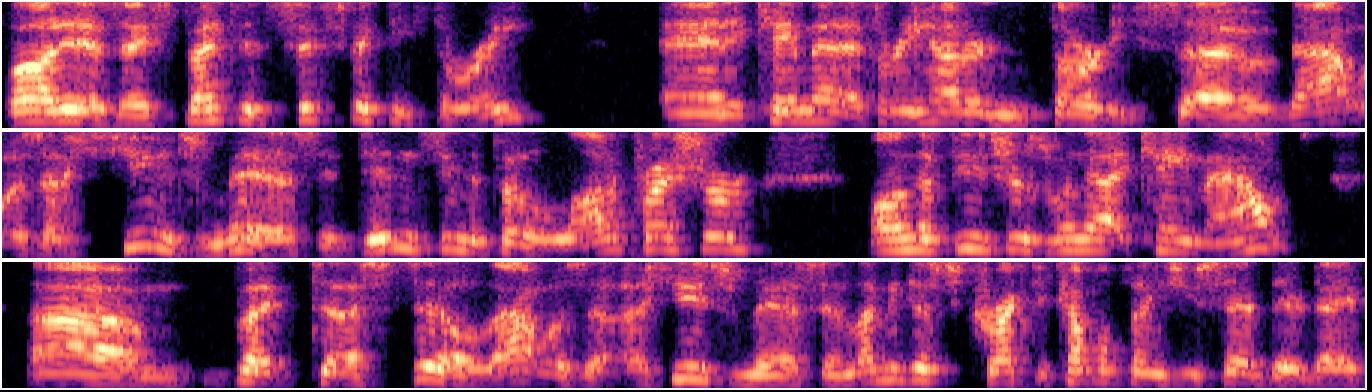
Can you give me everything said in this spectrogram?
Well, it is. They expected 653 and it came in at 330. So that was a huge miss. It didn't seem to put a lot of pressure on the futures when that came out. Um, but uh, still, that was a, a, huge miss. And let me just correct a couple things you said there, Dave,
